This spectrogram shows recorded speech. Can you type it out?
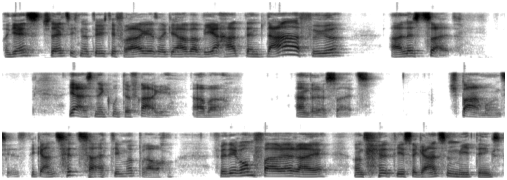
Und jetzt stellt sich natürlich die Frage, sage ich, aber wer hat denn dafür alles Zeit? Ja, ist eine gute Frage, aber andererseits sparen wir uns jetzt die ganze Zeit, die wir brauchen für die Rumfahrerei und für diese ganzen Meetings,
